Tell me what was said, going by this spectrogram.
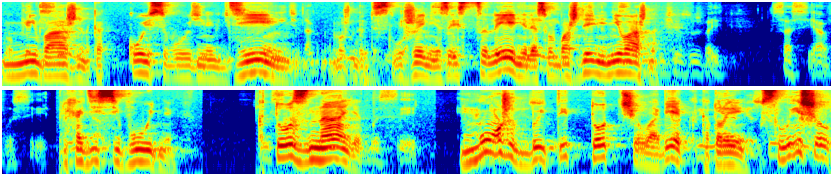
Неважно, какой сегодня день, может быть, служение за исцеление или освобождение, неважно. Приходи сегодня. Кто знает, может быть, ты тот человек, который слышал,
